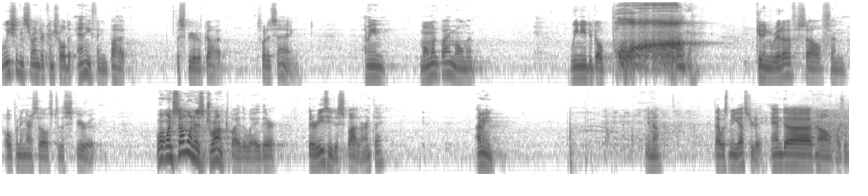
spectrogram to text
we shouldn't surrender control to anything but the Spirit of God. That's what it's saying. I mean, moment by moment, we need to go getting rid of self and opening ourselves to the Spirit. When someone is drunk, by the way, they're, they're easy to spot, aren't they? I mean, you know, that was me yesterday. And uh, no, it wasn't.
